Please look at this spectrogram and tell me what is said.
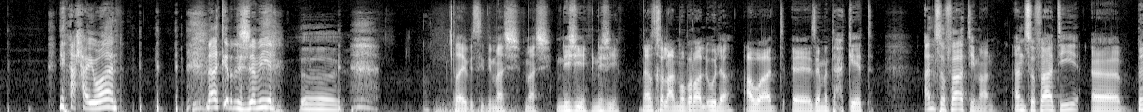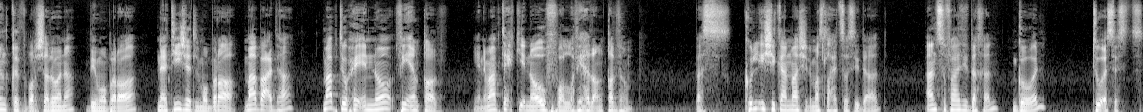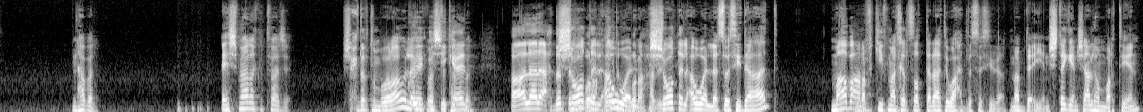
يا حيوان. ناكر للجميل. طيب يا سيدي ماشي ماشي. نجي نجي ندخل على المباراة الأولى. عواد آه زي ما أنت حكيت. أنسو فاتي مان. أنسو فاتي آه بنقذ برشلونة بمباراة. نتيجة المباراة ما بعدها ما بتوحي إنه في إنقاذ. يعني ما بتحكي إنه أوف والله في حدا أنقذهم. بس كل إشي كان ماشي لمصلحة سوسيداد أنسو فاتي دخل goal two assist انهبل. إيش مالك متفاجئ؟ مش حضرت المباراة ولا هيك بس كان آه لا لا حضرت الشوط الأول الشوط الأول لسوسيداد ما بعرف م. كيف ما خلصت 3 1 لسوسيداد مبدئيا. اشتقن شالهم مرتين.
